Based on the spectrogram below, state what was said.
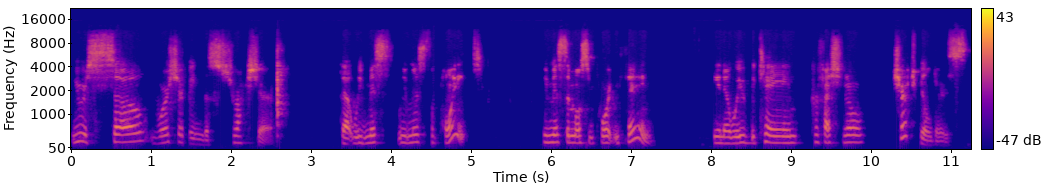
We were so worshiping the structure that we miss we missed the point. We missed the most important thing. You know, we became professional church builders.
